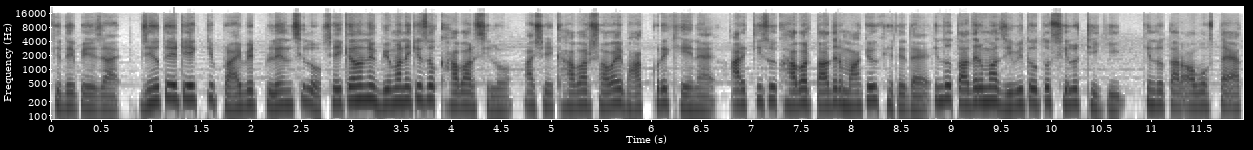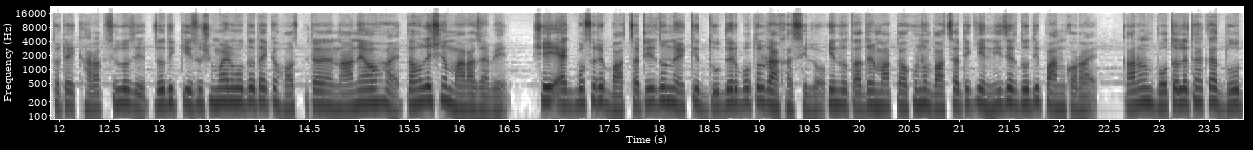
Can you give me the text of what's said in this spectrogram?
খিদে পেয়ে যায়। যেহেতু এটি একটি প্রাইভেট প্লেন ছিল, সেই কারণে বিমানে কিছু খাবার ছিল, আর সেই খাবার সবাই ভাগ করে খেয়ে নেয়। আর কিছু খাবার তাদের মাকেও খেতে দেয়, কিন্তু তাদের মা জীবিত তো ছিল ঠিকই, কিন্তু তার অবস্থা এতটাই খারাপ ছিল যে, যদি কিছু সময়ের মধ্যে তাকে হসপিটালে না নেওয়া হয়, তাহলে সে মারা যাবে। সেই এক বছরের বাচ্চাটির জন্য একটি দুধের বোতল রাখা ছিল, কিন্তু তাদের মা তখনও বাচ্চাটিকে নিজের দুধই পান করায়। কারণ বোতলে থাকা দুধ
